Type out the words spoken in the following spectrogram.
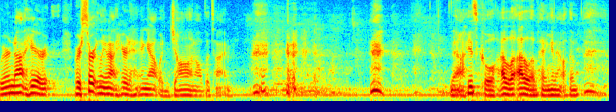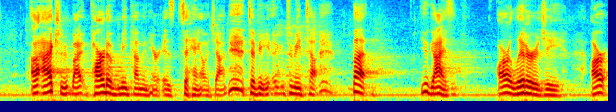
We're not here, we're certainly not here to hang out with John all the time. no, he's cool. I, lo- I love hanging out with him. I, actually, my, part of me coming here is to hang out with John, to be, to be tough. But you guys, our liturgy, our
